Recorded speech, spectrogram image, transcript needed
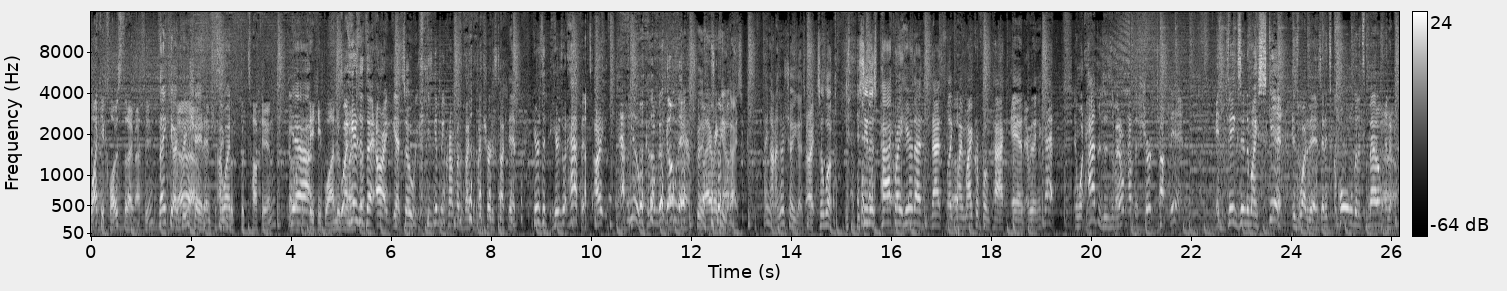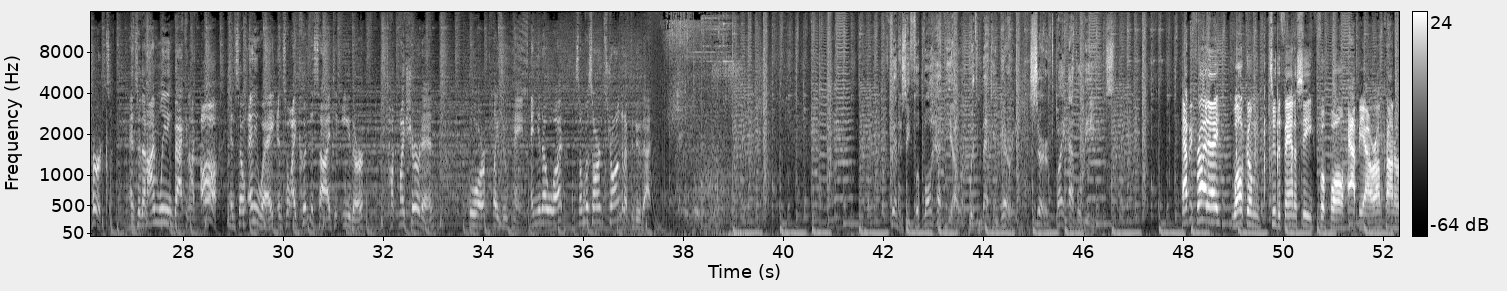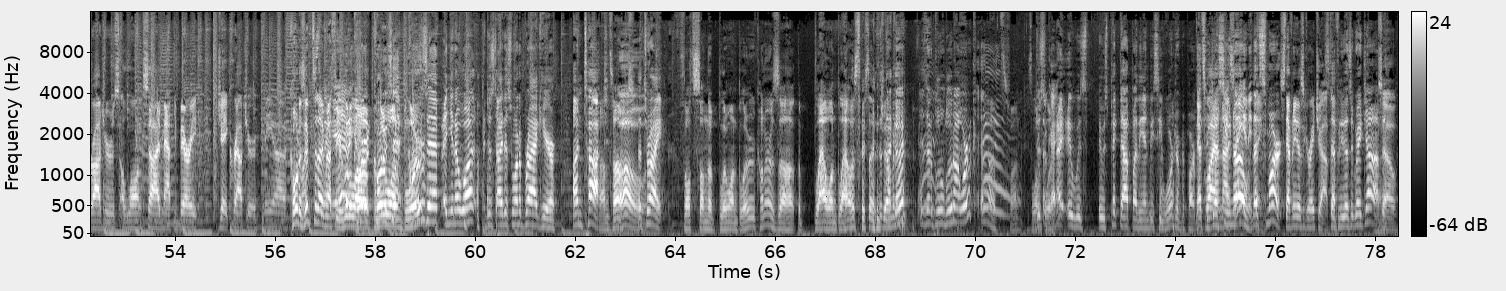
Like your clothes today, Matthew. Thank you, I Yeah, appreciate it. Interesting, I went- the, the tuck in, kind of like a Peaky Blinders. Well, here's the arrangement. thing. All right, yeah. So he's giving me crap on the fact that my shirt is tucked in. Here's the, here's what happens. All right, F you, because I'm gonna go there. Screw There we screw go. you guys. Hang on, I'm gonna show you guys. All right, so look, you see this pack right here? That that's like my microphone pack and everything like that. And what happens is if I don't have the shirt tucked in, it digs into my skin, is what it is, and it's cold and it's metal and it hurts. And so then I'm leaning back and I'm like, oh. And so anyway, and so I could decide to either tuck my shirt in or play through pain. And you know what? Some of us aren't strong enough to do that. Fantasy Football Happy Hour with Matthew Berry, served by Applebee's. Happy Friday! Welcome to the Fantasy Football Happy Hour. I'm Connor Rogers alongside Matthew Berry, Jay Croucher. Any, uh, Quarter zip remarks today, Matthew. Yeah, a little quarter- uh, blue on zip, blue. quarter zip, and you know what? just I just want to brag here. Untucked. Untucked. Whoa. That's right. Thoughts on the blue on blue, Connor? Is uh, the blau on blau, as they say in Is that good? Is that a blue on blue not work? Yeah, it's fine. It's a lot Just of blue. okay. I, it was it was picked out by the NBC wardrobe department. That's So why just I'm not so you saying anything. That's smart. Stephanie does a great job. Stephanie does a great job. So,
